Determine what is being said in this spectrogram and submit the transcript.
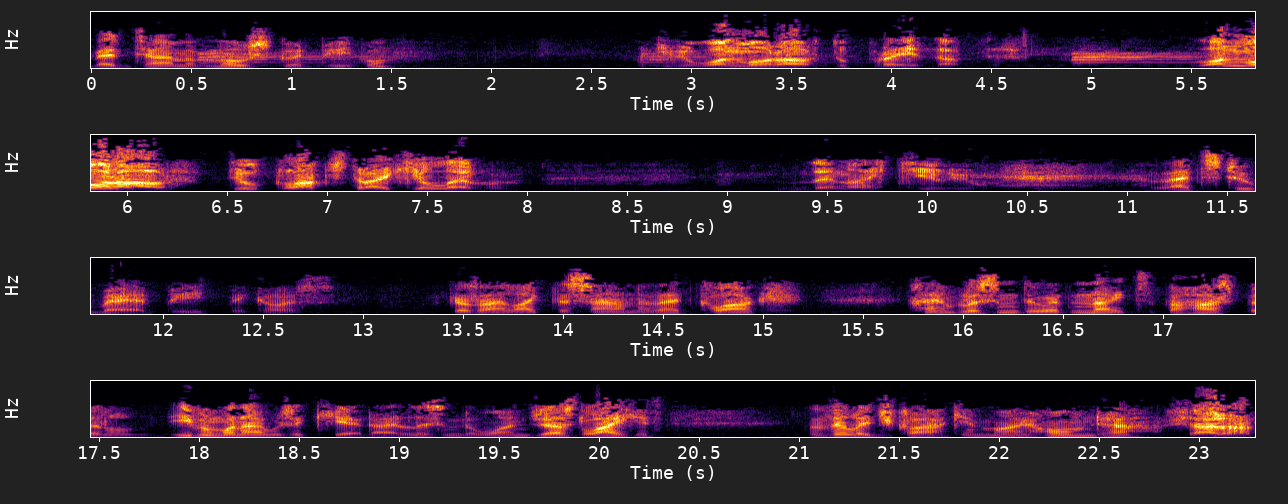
Bedtime of most good people. I give you one more hour to pray, Doctor. One more hour till clock strike eleven. Then I kill you. That's too bad, Pete, because because I like the sound of that clock. I've listened to it nights at the hospital. Even when I was a kid, I listened to one just like it. The village clock in my hometown. Shut up.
